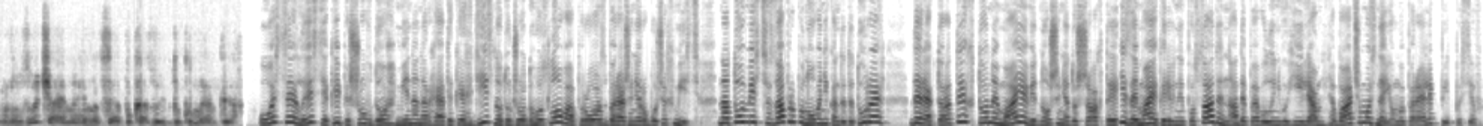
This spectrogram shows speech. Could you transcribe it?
Ну, звичайно, і на це показують документи. Ось цей лист, який пішов до Міненергетики. Дійсно, тут жодного слова про збереження робочих місць. Натомість запропоновані кандидатури директора тих, хто не має відношення до шахти і займає керівні посади на ДП «Волиньвугілля». Бачимо знайомий перелік підписів.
